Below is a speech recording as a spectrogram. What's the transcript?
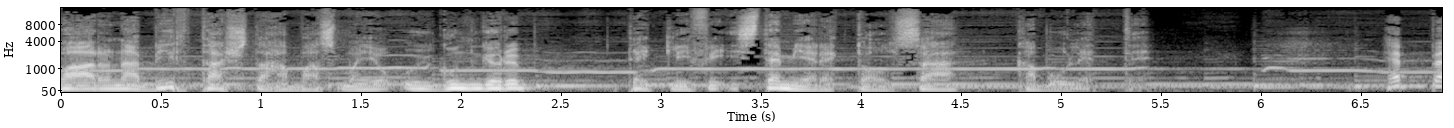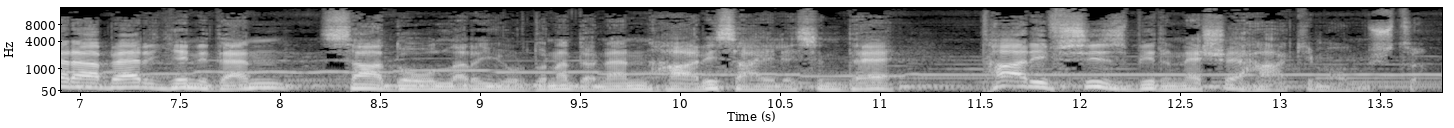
bağrına bir taş daha basmayı uygun görüp teklifi istemeyerek de olsa kabul etti. Hep beraber yeniden Sağdoğulları yurduna dönen Haris ailesinde tarifsiz bir neşe hakim olmuştu.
